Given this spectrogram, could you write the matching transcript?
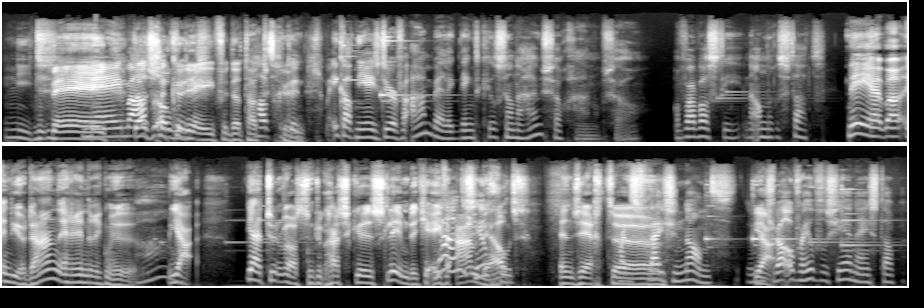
niet. Nee, maar dat had is overdreven. Dat had gekund. Maar ik had niet eens durven aanbellen. Ik denk dat ik heel snel naar huis zou gaan of zo. Of waar was die? In een andere stad. Nee, in de Jordaan herinner ik me. Ja. ja, toen was het natuurlijk hartstikke slim dat je even Ah. Ja, dat is heel aanbelt goed. en zegt. Maar het is eh, vrij gênant. Dan ja. moet je wel over heel veel gêne heen stappen.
